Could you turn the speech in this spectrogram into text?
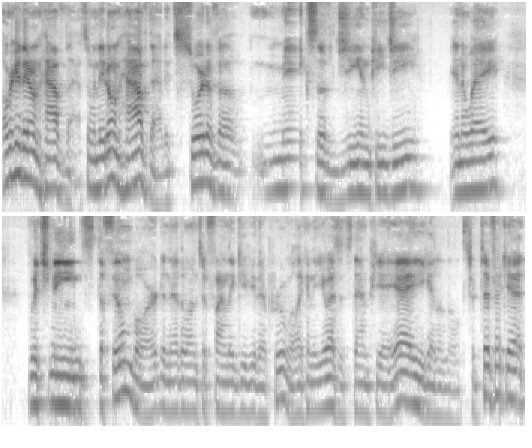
over here, they don't have that. So when they don't have that, it's sort of a mix of G and PG in a way, which means the film board, and they're the ones who finally give you their approval. Like in the U.S., it's the MPAA. You get a little certificate.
